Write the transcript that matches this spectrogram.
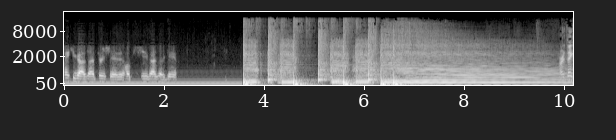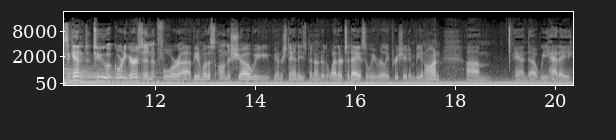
Thank you guys. I appreciate it. Hope to see you guys at a game. All right, thanks again to Gordy Gurson for uh, being with us on the show. We we understand he's been under the weather today, so we really appreciate him being on. Um, and uh, we had a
